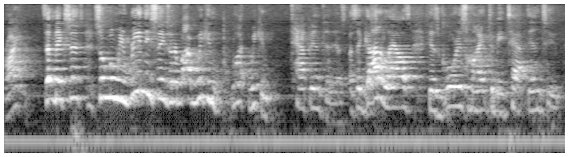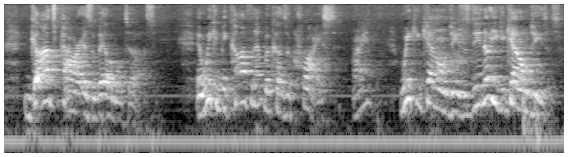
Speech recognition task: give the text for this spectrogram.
Right? Does that make sense? So when we read these things in the Bible, we can what? We can tap into this. I say God allows his glorious might to be tapped into. God's power is available to us. And we can be confident because of Christ, right? We can count on Jesus. Do you know you can count on Jesus?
